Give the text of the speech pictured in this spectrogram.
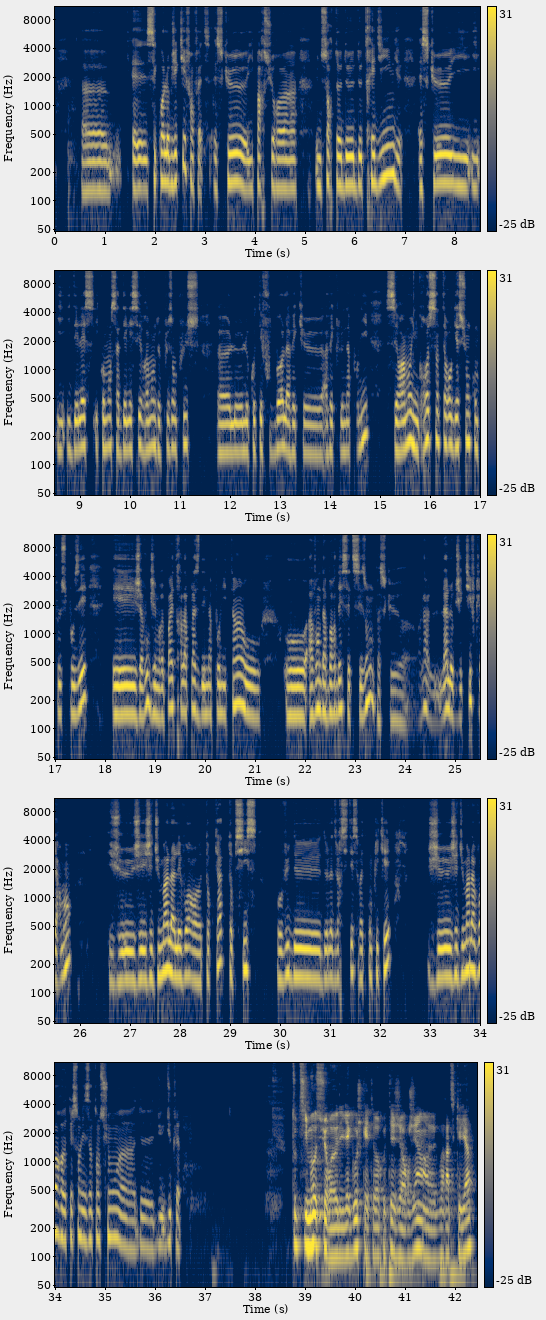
Euh, c'est quoi l'objectif en fait? Est-ce que il part sur une sorte de, trading? Est-ce que il, délaisse, il commence à délaisser vraiment de plus en plus euh, le, côté football avec euh, avec le Napoli? C'est vraiment une grosse interrogation qu'on peut se poser. Et j'avoue que j'aimerais pas être à la place des Napolitains au, au avant d'aborder cette saison parce que euh, voilà, là l'objectif clairement, j'ai du mal à aller voir top 4, top 6 au vu de, de l'adversité, ça va être compliqué. J'ai du mal à voir euh, quelles sont les intentions euh, de, du, du, club. Tout petit mot sur euh, l'ailier gauche qui a été recruté géorgien, Kvaratskhelia,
